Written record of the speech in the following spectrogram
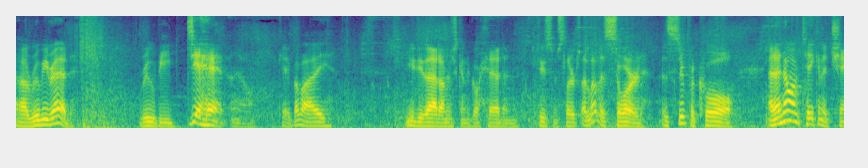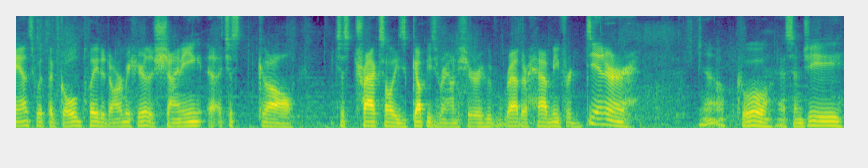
uh, Ruby Red. Ruby dead. Oh, okay, bye-bye. You do that, I'm just gonna go ahead and do some slurps. I love his sword, it's super cool. And I know I'm taking a chance with the gold-plated armor here, the shiny, uh, just, gall. It just tracks all these guppies around here who'd rather have me for dinner. Oh, cool, SMG.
